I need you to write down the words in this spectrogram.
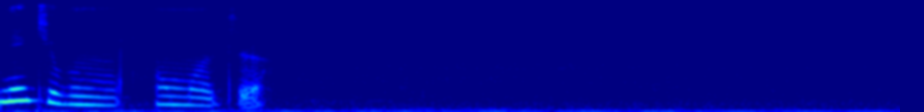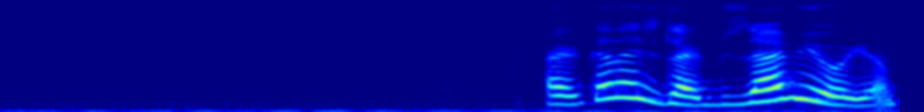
Ne ki bunun amacı? Arkadaşlar güzel bir oyun.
